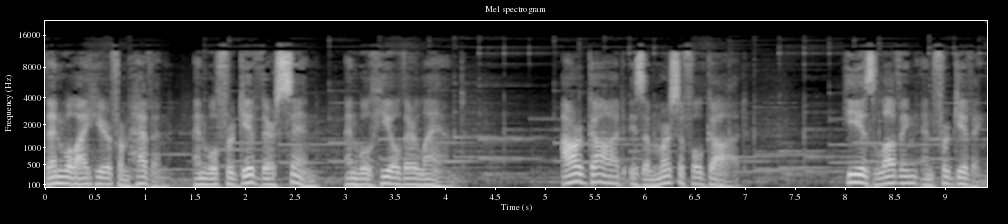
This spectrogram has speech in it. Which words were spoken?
then will I hear from heaven, and will forgive their sin, and will heal their land. Our God is a merciful God. He is loving and forgiving.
